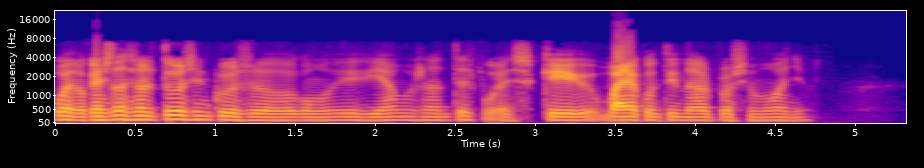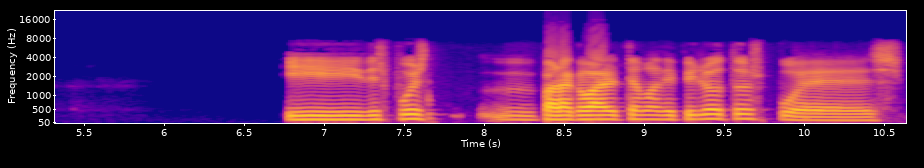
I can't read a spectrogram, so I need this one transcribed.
bueno, que a estas alturas incluso, como decíamos antes, pues que vaya a continuar el próximo año. Y después, mm, para acabar el tema de pilotos, pues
